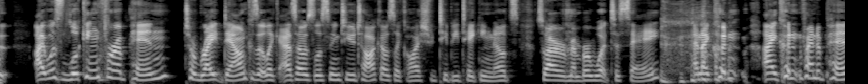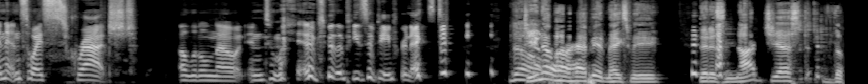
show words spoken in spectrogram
is I was looking for a pen to write down because like as I was listening to you talk, I was like, oh, I should be taking notes so I remember what to say, and I couldn't. I couldn't find a pen, and so I scratched a little note into my into the piece of paper next to me. No. Do you know how happy it makes me that it's not just the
